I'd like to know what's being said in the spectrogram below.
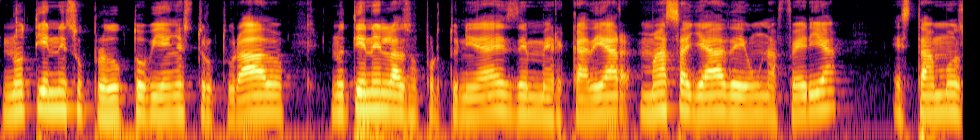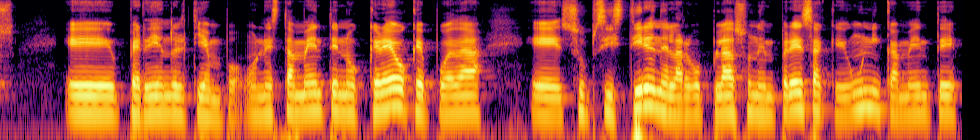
no tiene su producto bien estructurado, no tiene las oportunidades de mercadear más allá de una feria, estamos eh, perdiendo el tiempo. Honestamente no creo que pueda eh, subsistir en el largo plazo una empresa que únicamente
